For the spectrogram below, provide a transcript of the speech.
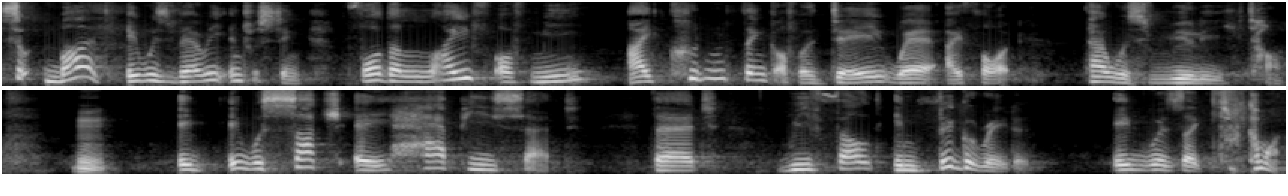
So, but it was very interesting. For the life of me, I couldn't think of a day where I thought that was really tough. Hmm. It it was such a happy set that we felt invigorated. It was like, come on,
